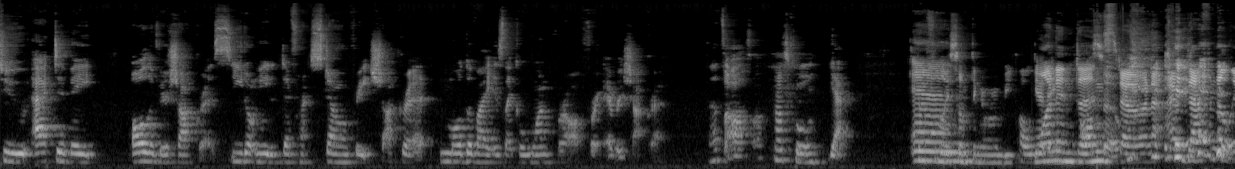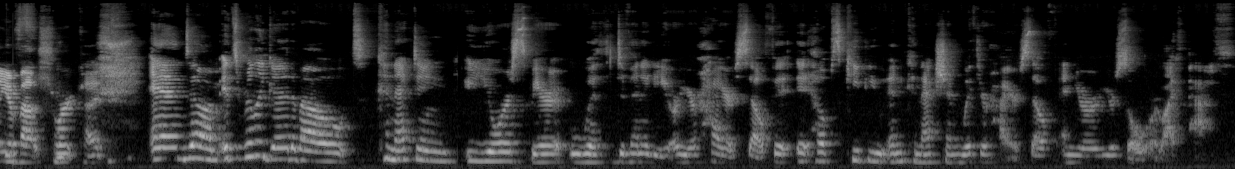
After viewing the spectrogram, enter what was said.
to activate all of your chakras. You don't need a different stone for each chakra. Moldavite is like a one for all for every chakra. That's awesome. That's cool. And, Definitely something I'm going to be A one and done also. stone. I'm definitely about shortcuts. And um, it's really good about connecting your spirit with divinity or your higher self. It, it helps keep you in connection with your higher self and your, your soul or life path.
